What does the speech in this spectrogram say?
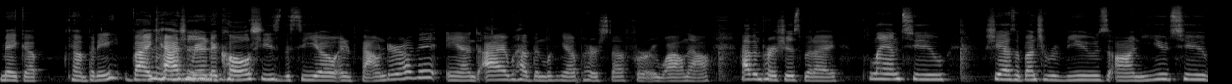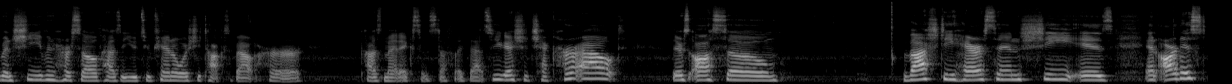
makeup company by Cashmere Nicole. She's the CEO and founder of it, and I have been looking up her stuff for a while now. Haven't purchased, but I plan to. She has a bunch of reviews on YouTube, and she even herself has a YouTube channel where she talks about her cosmetics and stuff like that. So you guys should check her out. There's also Vashti Harrison. She is an artist.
